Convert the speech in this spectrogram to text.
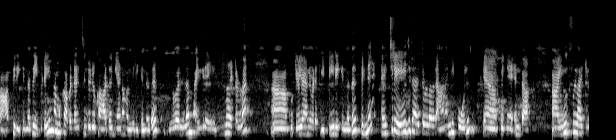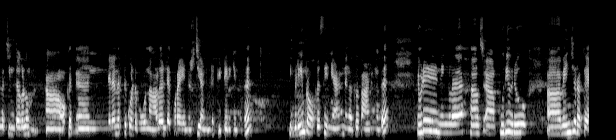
കാത്തിരിക്കുന്നത്. ഇവിടെയും നമുക്ക് അബണ്ടൻസിന്റെ ഒരു കാർഡ് തന്നെയാണ് വന്നിരിക്കുന്നത്. നിങ്ങളെല്ലാം ഭയങ്കര എന്നായിട്ടുള്ള കുട്ടികളെയാണ് ഇവിടെ കിട്ടിയിരിക്കുന്നത്. പിന്നെ ഇച്ചിരി ഏജ്ഡ് ആയിട്ടുള്ളവരാണെങ്കിൽ പോലും പിന്നെ എന്താ യൂത്ത്ഫുൾ ആയിട്ടുള്ള ചിന്തകളും ഒക്കെ നിലനിർത്തിക്കൊണ്ട് പോകുന്ന ആളുകളുടെ കുറെ എനർജിയാണ് ഇവിടെ കിട്ടിയിരിക്കുന്നത്. ഇവിടെയും പ്രോഗ്രസ് തന്നെയാണ് നിങ്ങൾക്ക് കാണുന്നത്. ഇവിടെ നിങ്ങൾ പുതിയൊരു വെഞ്ചറൊക്കെ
